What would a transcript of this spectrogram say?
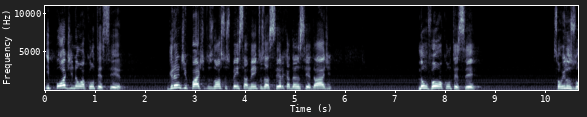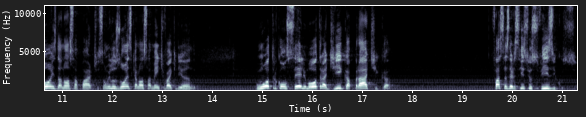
e pode não acontecer? Grande parte dos nossos pensamentos acerca da ansiedade não vão acontecer. São ilusões da nossa parte, são ilusões que a nossa mente vai criando. Um outro conselho, uma outra dica prática: faça exercícios físicos.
